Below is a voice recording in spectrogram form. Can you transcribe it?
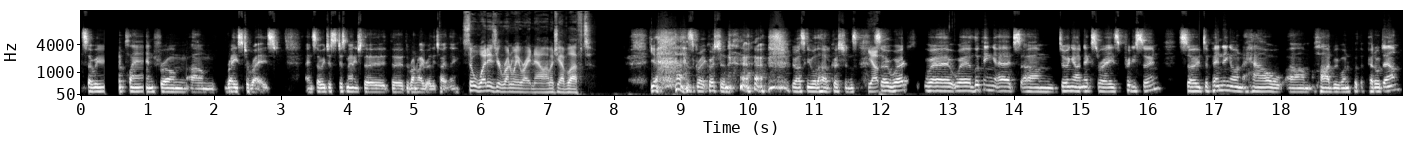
so we plan from um, raise to raise, and so we just just manage the, the, the runway really tightly. So what is your runway right now? How much you have left? Yeah, that's a great question. You're asking all the hard questions. Yep. So we're we're we're looking at um, doing our next raise pretty soon. So depending on how um, hard we want to put the pedal down,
